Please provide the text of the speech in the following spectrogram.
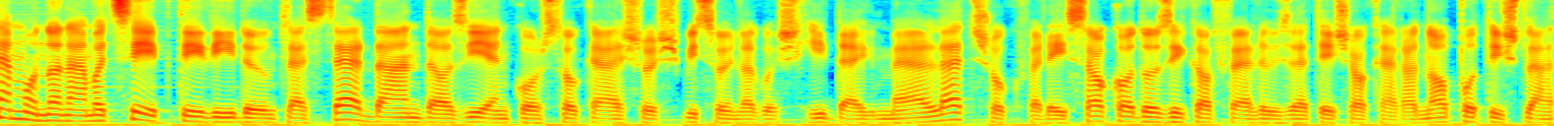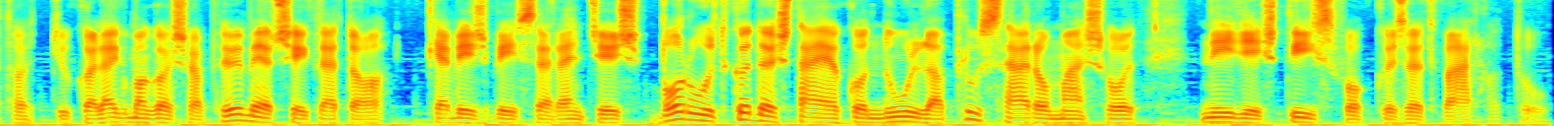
Nem mondanám, hogy szép téli időnk lesz szerdán, de az ilyenkor szokásos viszonylagos hideg mellett sokfelé szakadozik a felhőzet, és akár a napot is láthatjuk. A legmagasabb hőmérséklet a kevésbé szerencsés borult ködös tájakon 0 plusz 3 máshol 4 és 10 fok között várható.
